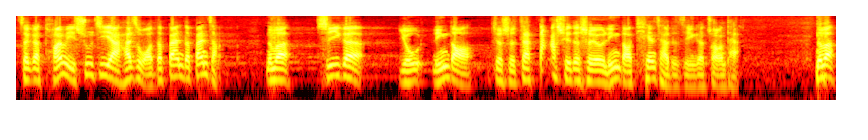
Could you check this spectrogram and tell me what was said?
这个团委书记啊，还是我的班的班长，那么是一个有领导，就是在大学的时候有领导天才的这一个状态。那么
